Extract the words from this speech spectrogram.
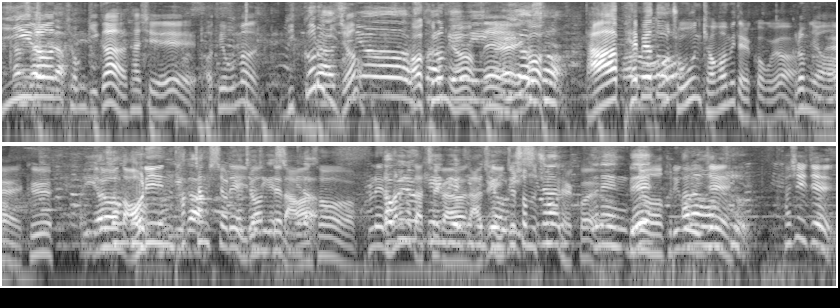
감사합니다. 경기가 사실 어떻게 보면 밑거름이죠. 아, 그럼요. 네, 이거 다 패배도 좋은 경험이 될 거고요. 그럼요. 네, 그 이런 어린 학창 시절에 이런 데. 나와서 플레이를 하는 것 자체가 나중에. 잊을 수 없는 추억이 될 거예요. 그죠. 그리고 이제. 사실 이제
